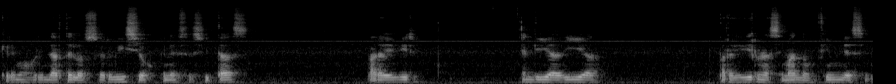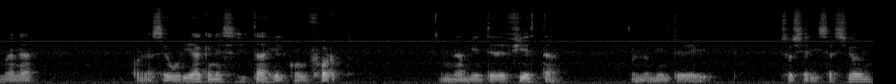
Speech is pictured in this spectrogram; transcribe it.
Queremos brindarte los servicios que necesitas para vivir el día a día, para vivir una semana, un fin de semana, con la seguridad que necesitas y el confort. Un ambiente de fiesta, un ambiente de socialización,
